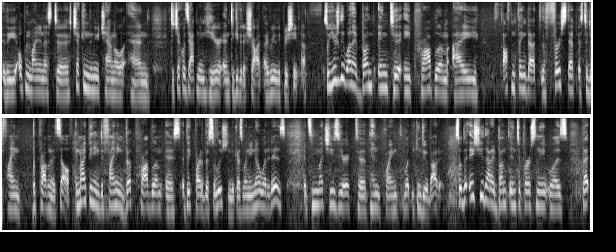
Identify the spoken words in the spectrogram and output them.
the open-mindedness to check in the new channel and to check what's happening here and to give it a shot. I really appreciate that. So usually when I bump into a problem, I often think that the first step is to define the problem itself. In my opinion, defining the problem is a big part of the solution because when you know what it is, it's much easier to pinpoint what you can do about it. So the issue that I bumped into personally was that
